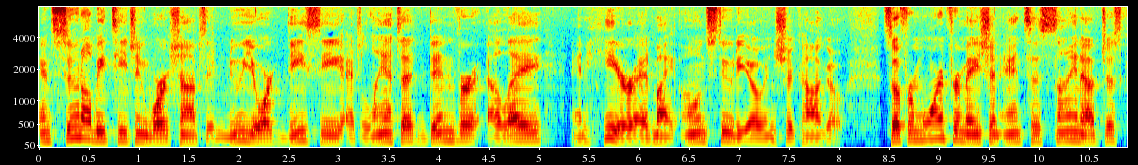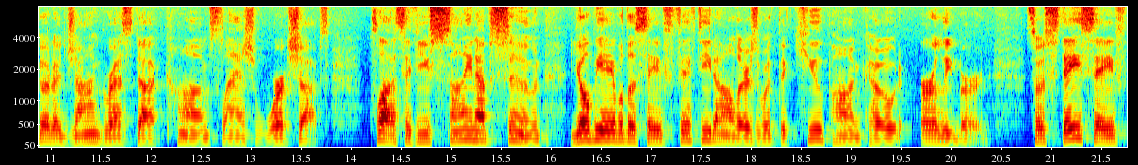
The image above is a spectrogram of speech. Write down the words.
And soon I'll be teaching workshops in New York, DC, Atlanta, Denver, LA, and here at my own studio in Chicago. So for more information and to sign up, just go to johngress.com slash workshops. Plus, if you sign up soon, you'll be able to save $50 with the coupon code EARLYBIRD. So stay safe,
